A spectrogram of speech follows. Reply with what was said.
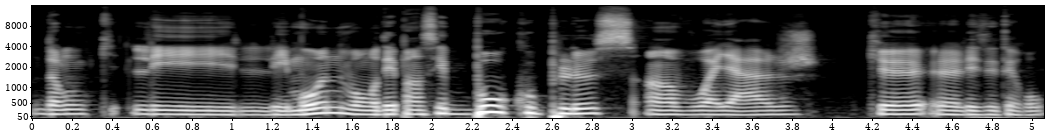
Donc, les, les moons vont dépenser beaucoup plus en voyage que euh, les hétéros.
